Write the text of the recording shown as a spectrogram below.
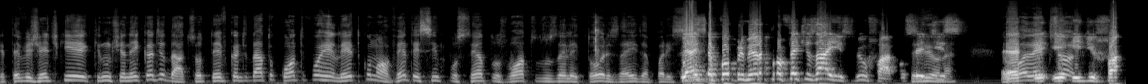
Porque teve gente que, que não tinha nem candidato. O senhor teve candidato contra e foi reeleito com 95% dos votos dos eleitores aí de Aparecida. Aliás, você foi o primeiro a profetizar isso, viu, Fábio? Você, você viu, disse. Né? É, e, senhor... e, de fato.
